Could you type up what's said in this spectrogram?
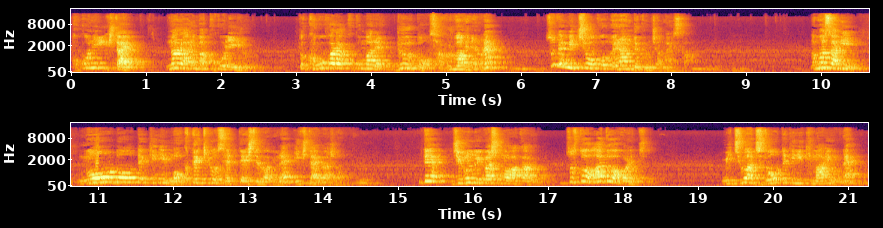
ここに行きたい。なら今ここにいる。ここからここまでルートを探るわけだよね。それで道をこう選んでいくんじゃないですか。まさに能動的に目的を設定してるわけね。行きたい場所。で自分の居場所が分かる。そうするとあとはこれ道は自動的に決まるよね。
